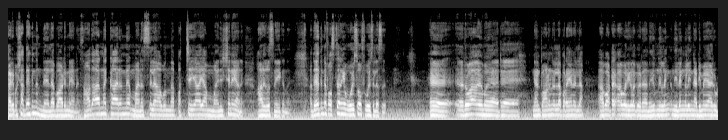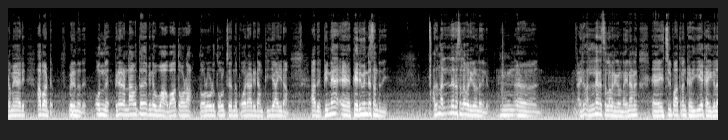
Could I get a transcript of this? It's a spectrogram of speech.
കാര്യം. പക്ഷെ അദ്ദേഹത്തിന്റെ നിലപാടിനെയാണ്. സാധാരണക്കാരന് മനസ്സിലാവുന്ന പച്ചയായ മനുഷ്യനെയാണ് ആളുകൾ സ്നേഹിക്കുന്നത്. അദ്ദേഹത്തിന്റെ ഫസ്റ്റ് ഇറങ്ങിയ വോയിസ് ഓഫ് വോയിസ്ലെസ് അഥവാ മറ്റേ ഞാൻ പാടാനല്ല പറയാനല്ല ആ പാട്ട് ആ വരികളൊക്കെ വരുന്നത് നീർ നില നിലങ്ങളിൽ അടിമയാർ ഉടമയാർ ആ പാട്ട് വരുന്നത്. ഒന്ന് പിന്നെ രണ്ടാമത്തെ പിന്നെ വാ വാ തോടാ തോളോട് തോൾ ചേർന്ന് പോരാടിടാം തീയായിടാം. അത് പിന്നെ തെരുവിന്റെ സന്തതി. അത് നല്ല രസമുള്ള വരികളുണ്ട് അതിൽ അതിൽ നല്ല രസമുള്ള വരികളുണ്ട്. അതിലാണ് എച്ചിൽ പാത്രം കഴുകിയ കൈകൾ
